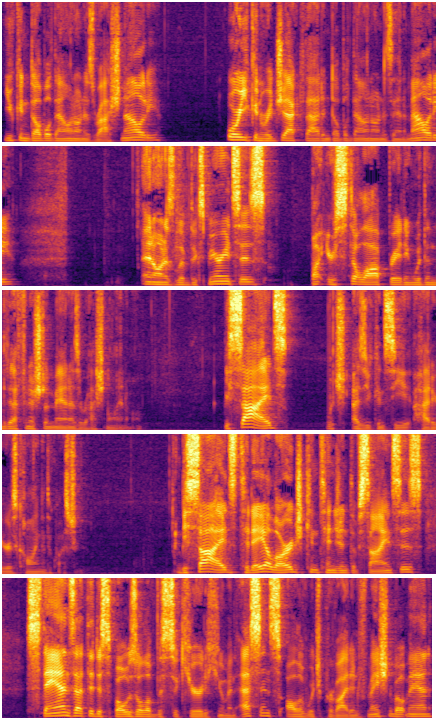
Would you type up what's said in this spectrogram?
you can double down on his rationality, or you can reject that and double down on his animality and on his lived experiences, but you're still operating within the definition of man as a rational animal. Besides, which as you can see, Heidegger is calling into question. Besides, today a large contingent of sciences stands at the disposal of the secured human essence, all of which provide information about man.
